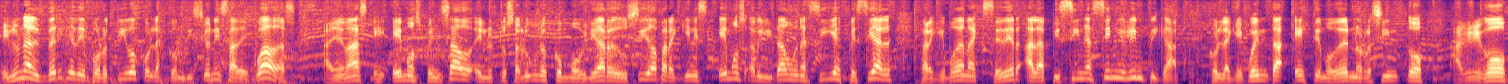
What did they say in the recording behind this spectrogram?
en un albergue deportivo con las condiciones adecuadas. Además, eh, hemos pensado en nuestros alumnos con movilidad reducida para quienes hemos habilitado una silla especial para que puedan acceder a la piscina semiolímpica con la que cuenta este moderno recinto, agregó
